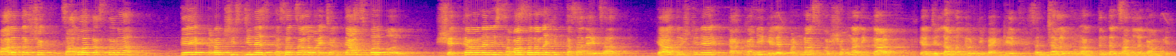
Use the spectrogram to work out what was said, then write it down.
पारदर्शक चालवत असताना ते कडक शिस्तीने कसं चालवायचं आणि त्याचबरोबर शेतकऱ्यांना आणि सभासदांना हित कसा द्यायचा या दृष्टीने काकांनी गेले पन्नास वर्षहून अधिक काळ या जिल्हा मध्यवर्ती बँकेत संचालक म्हणून अत्यंत चांगलं काम केलं.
